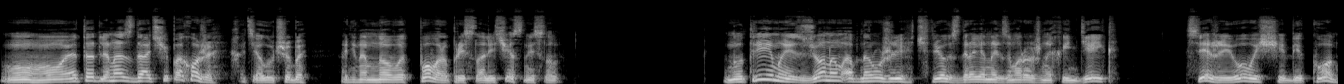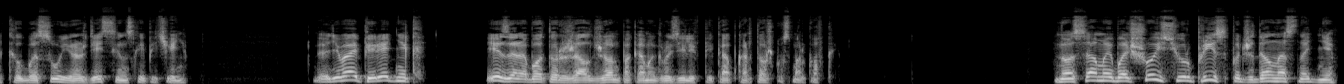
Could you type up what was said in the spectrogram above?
Ого, это для нас дачи похоже, хотя лучше бы они нам нового повара прислали, честное слово. Внутри мы с Джоном обнаружили четырех здоровенных замороженных индейк, свежие овощи, бекон, колбасу и рождественское печенье. «Надевай передник», и за работу ржал Джон, пока мы грузили в пикап картошку с морковкой. Но самый большой сюрприз поджидал нас на дне.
